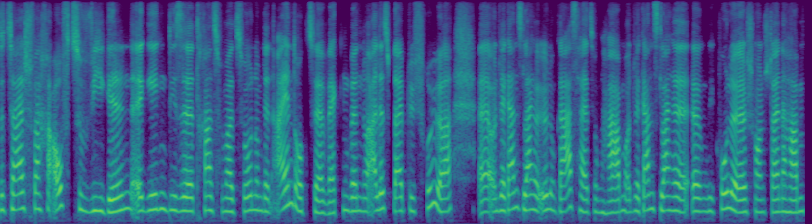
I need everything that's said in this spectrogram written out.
sozial Schwache aufzuwiegeln äh, gegen diese Transformation, um den Eindruck zu erwecken, wenn nur alles bleibt wie früher äh, und wir ganz lange Öl- und Gasheizung haben und wir ganz lange irgendwie Kohleschornsteine haben,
